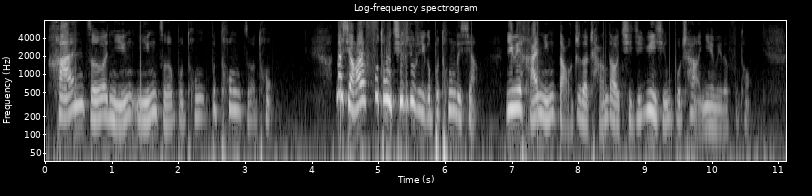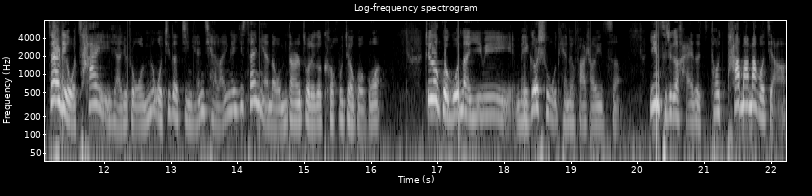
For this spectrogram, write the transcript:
寒则凝，凝则不通，不通则痛。那小孩腹痛其实就是一个不通的象，因为寒凝导致的肠道气机运行不畅，因为的腹痛。在这里我插一下，就是我们我记得几年前了，应该一三年的，我们当时做了一个客户叫果果。这个果果呢，因为每隔十五天都发烧一次，因此这个孩子他他妈妈给我讲，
